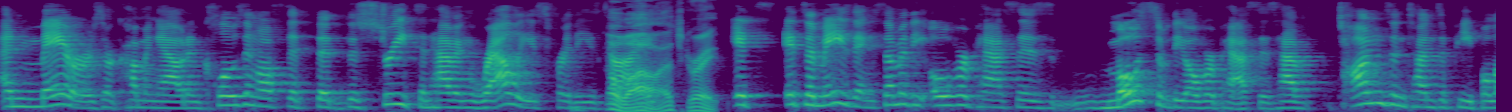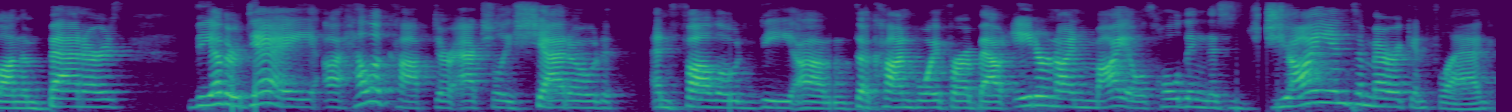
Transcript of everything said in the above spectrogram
and mayors are coming out and closing off the, the, the, streets and having rallies for these guys. Oh wow, that's great. It's it's amazing. Some of the overpasses, most of the overpasses have tons and tons of people on them, banners the other day, a helicopter actually shadowed and followed the um, the convoy for about eight or nine miles, holding this giant American flag.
